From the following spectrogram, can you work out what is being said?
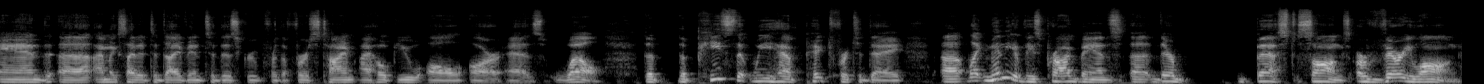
and uh, I'm excited to dive into this group for the first time. I hope you all are as well. The, the piece that we have picked for today, uh, like many of these prog bands, uh, their best songs are very long.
